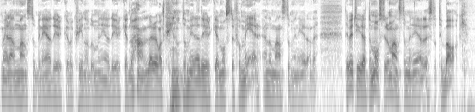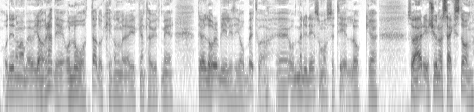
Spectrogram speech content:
mellan mansdominerade yrken och kvinnodominerade yrken. Då handlar det om att kvinnodominerade yrken måste få mer än de mansdominerade. Det betyder att då måste de mansdominerade stå tillbaka. Och det är när man behöver göra det och låta då kvinnodominerade yrken ta ut mer. Det är väl då det blir lite jobbigt. Va? Eh, men det är det som måste till. Och, eh, så är det ju. 2016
